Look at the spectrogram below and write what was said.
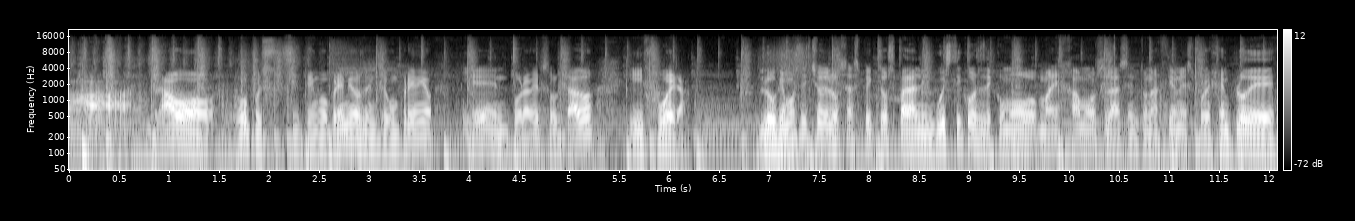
¡Ah! ¡Bravo! Luego, pues si tengo premios, le entrego un premio, por haber soltado y fuera. Lo que hemos dicho de los aspectos paralingüísticos, de cómo manejamos las entonaciones, por ejemplo, de,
